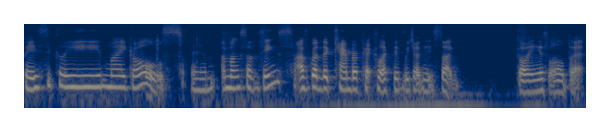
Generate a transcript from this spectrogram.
basically my goals. Um, amongst other things, I've got the Canberra Pet Collective, which I need to start going as well, but.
